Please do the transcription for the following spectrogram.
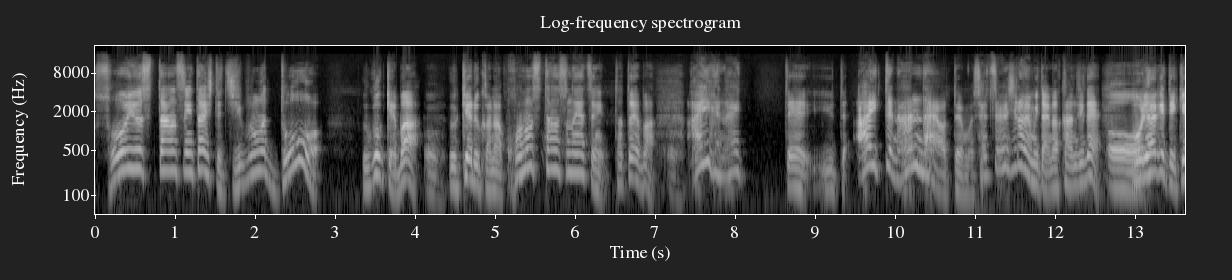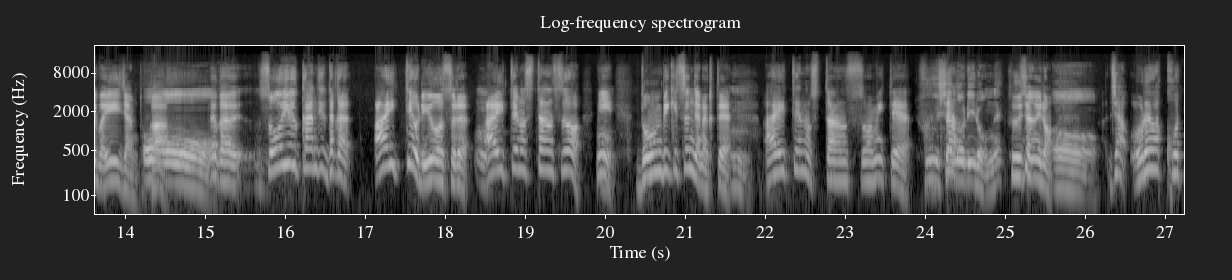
そういうスタンスに対して自分はどう動けば受けるかな、このスタンスのやつに例えば、愛がないって言って「愛ってなんだよ」って説明しろよみたいな感じで盛り上げていけばいいじゃんとか。だからそういう感じだから相手を利用する、相手のスタンスをにドン引きするんじゃなくて、相手のスタンスを見て風車の理論ね。風車の理論。じゃあ俺はこっ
